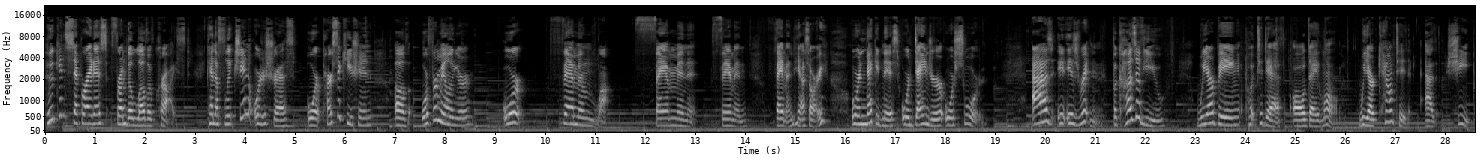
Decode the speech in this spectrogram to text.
Who can separate us from the love of Christ? Can affliction or distress or persecution of or familiar or famine, famine, famine, famine, yeah, sorry, or nakedness, or danger, or sword. As it is written, because of you, we are being put to death all day long. We are counted as sheep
